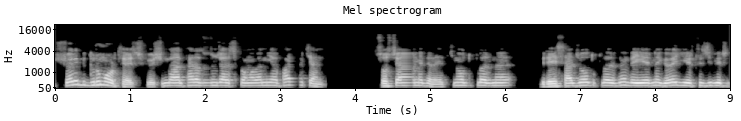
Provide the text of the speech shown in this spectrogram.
Şöyle bir durum ortaya çıkıyor. Şimdi Alper az önce açıklamalarını yaparken sosyal medyada etkin olduklarını, bireyselci olduklarını ve yerine göre yırtıcı bir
